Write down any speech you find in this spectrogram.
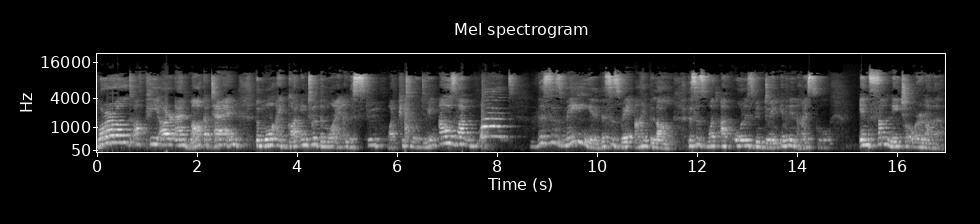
world of PR and marketing. The more I got into it, the more I understood what people were doing. I was like, what? This is me. This is where I belong. This is what I've always been doing, even in high school, in some nature or another.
